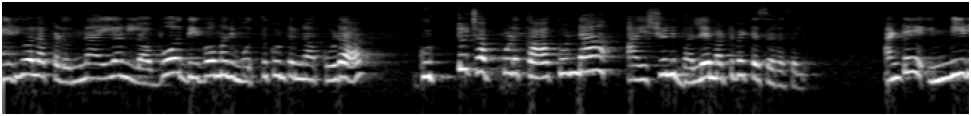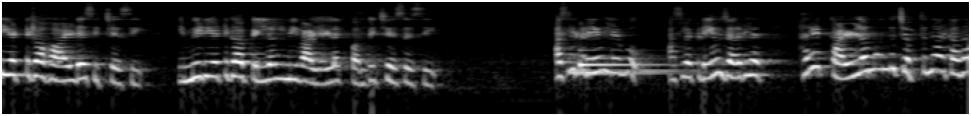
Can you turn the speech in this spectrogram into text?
వీడియోలు అక్కడ ఉన్నాయి అని లబో దిబోమని మొత్తుకుంటున్నా కూడా గుట్టు చప్పుడు కాకుండా ఆ ఇష్యూని భలే మట్టు పెట్టేశారు అసలు. అంటే ఇమ్మీడియట్గా హాలిడేస్ ఇచ్చేసి ఇమ్మీడియట్గా పిల్లల్ని వాళ్ళ ఇళ్ళకు పంపించేసేసి. అసలు ఇక్కడ ఏం లేవు. అసలు ఇక్కడ ఏం జరగలేదు. అరే కళ్ళ ముందు చెప్తున్నారు కదా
